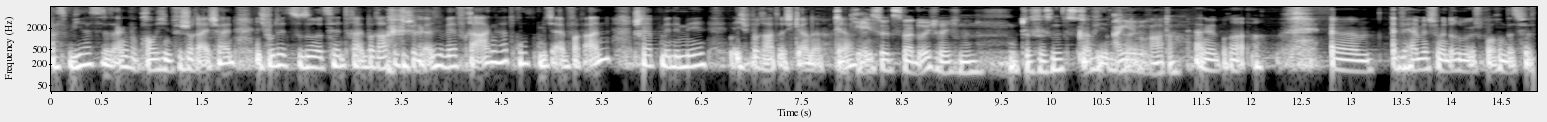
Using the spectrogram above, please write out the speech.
was, wie hast du das angefangen? Brauche ich einen Fischereischein? Ich wurde jetzt zu so einer zentralen Beratungsstelle. Also wer Fragen hat, ruft mich einfach an, schreibt mir eine Mail, ich berate euch gerne. Ja? Okay, ich soll jetzt mal durchrechnen, ob das was nützt. Auf jeden Fall. Angelberater. Angelberater. Ähm, wir haben ja schon mal darüber gesprochen, dass wir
